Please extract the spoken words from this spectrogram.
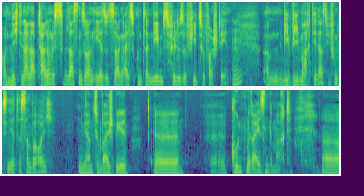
und nicht in einer Abteilung ist zu belassen, sondern eher sozusagen als Unternehmensphilosophie zu verstehen. Mhm. Ähm, wie, wie macht ihr das? Wie funktioniert das dann bei euch? Wir haben zum Beispiel äh, äh, Kundenreisen gemacht. Äh,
